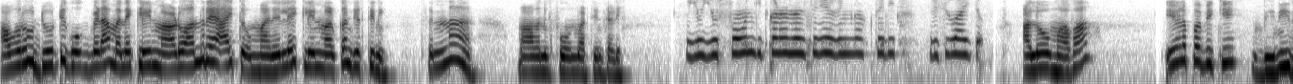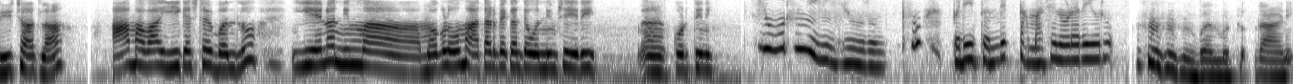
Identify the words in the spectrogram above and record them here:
ಅವರು ಡ್ಯೂಟಿಗೆ ಹೋಗ್ಬೇಡ ಮನೆ ಕ್ಲೀನ್ ಮಾಡು ಅಂದರೆ ಆಯಿತು ಮನೇಲೇ ಕ್ಲೀನ್ ಮಾಡ್ಕೊಂಡಿರ್ತೀನಿ ಸರಿನಾ? ಮಾವನಿಗೆ ಫೋನ್ ಮಾಡ್ತೀನಿ ತಡಿ. ಅಯ್ಯೋ ಇವ್ರ ಫೋನ್ ಕಿತ್ಕೊಳ್ಳೋ ಅಷ್ಟಿಗೆ ರಿಂಗ್ ಆಗ್ತಿದೆ ರಿಸೀವ್ ಆಯಿತು. ಹಲೋ ಮಾವ? ಹೇಳಪ್ಪ ವಿಕ್ಕಿ ವಿನಿ ರೀಚ್ ಆದ್ಲಾ? ಆ ಮಾವ ಈಗಷ್ಟೇ ಬಂದ್ಲು ಏನೋ ನಿಮ್ಮ ಮಗಳು ಮಾತಾಡ್ಬೇಕಂತ ಒಂದು ನಿಮಿಷ ಇರಿ ಆ, ಕೊಡ್ತೀನಿ. ಇವ್ರು ಇವರು ಬರೀ ತಂದೆ ತಮಾಷೆ ನೋಡಾರೆ ಇವರು. ಬಂದ್ಬಿಟ್ಲು ರಾಣಿ.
